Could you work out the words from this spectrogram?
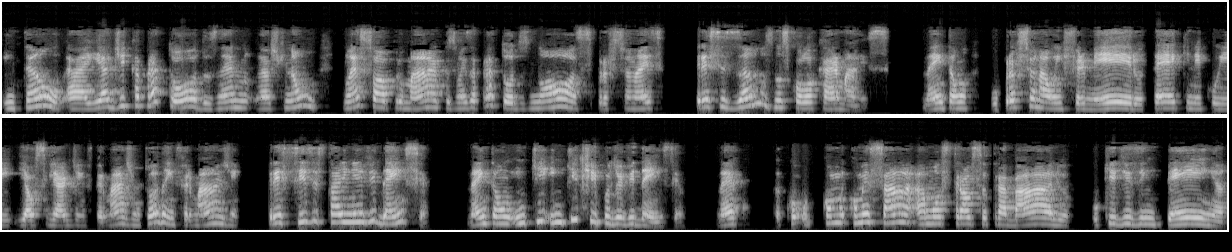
Então, aí a dica para todos, né? Acho que não, não é só para o Marcos, mas é para todos. Nós, profissionais, precisamos nos colocar mais. Né? Então, o profissional enfermeiro, técnico e, e, auxiliar de enfermagem, toda a enfermagem, precisa estar em evidência. Né? Então, em que, em que tipo de evidência? Né? começar a mostrar o seu trabalho, o que desempenha,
